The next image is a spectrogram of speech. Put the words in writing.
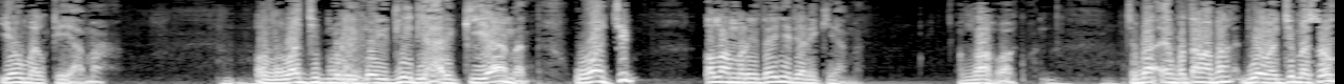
yaumal qiyamah. Allah wajib meridhoi dia di hari kiamat. Wajib Allah meridhoinya di hari kiamat. Allahu akbar. Coba yang pertama apa? Dia wajib masuk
